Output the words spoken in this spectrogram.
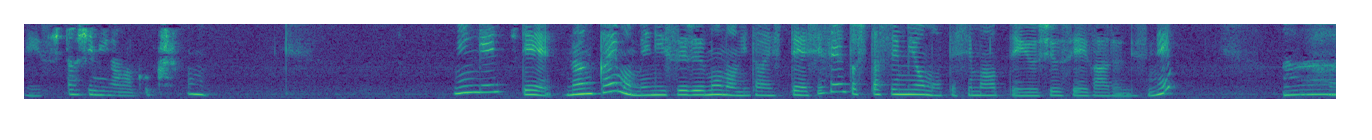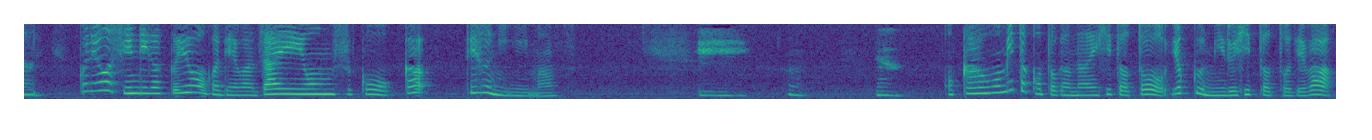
です。親しみが湧くから。うん、人間って何回も目にするものに対して自然と親しみを持ってしまうっていう習性があるんですね。うん。はい、これを心理学用語ではザイオンス効果っていうふうに言います。えーうん、うん。お顔を見たことがない人とよく見る人とでは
